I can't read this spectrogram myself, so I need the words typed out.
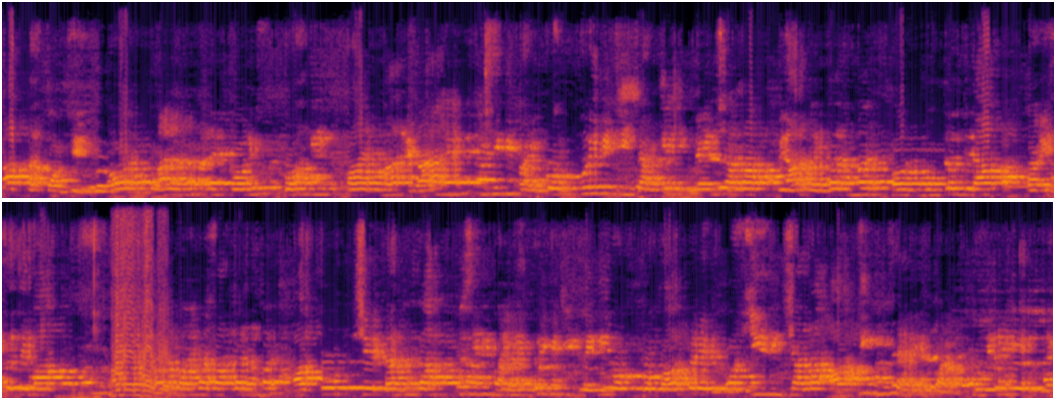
आप तक पहुँचे। और ही किसी भी भाई को कोई भी चीज़ चाहिए, मैं इंशाल्लाह का नंबर और जनाब इज़्ज़त इमाम नुमान बाज़ार आपका नंबर आपको शेयर कर दूँगा किसी भी भाई ने कोई भी चीज़ लेनी हो तो कॉल करे और चीज़ इंशाल्लाह आपकी ही रहेगी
